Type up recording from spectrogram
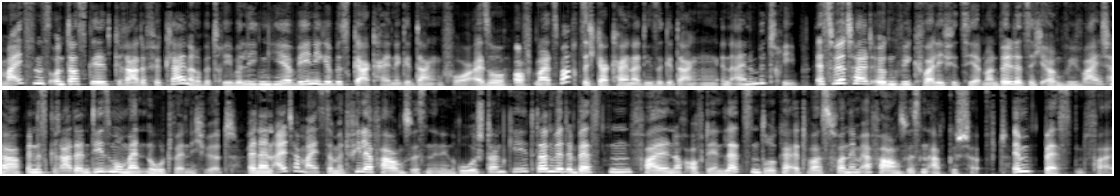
Meistens, und das gilt gerade für kleinere Betriebe, liegen hier wenige bis gar keine Gedanken vor. Also oftmals macht sich gar keiner diese Gedanken in einem Betrieb. Es wird halt irgendwie qualifiziert, man bildet sich irgendwie weiter, wenn es gerade in diesem Moment notwendig wird. Wenn ein alter Meister mit viel Erfahrungswissen in den Ruhestand geht, dann wird im besten Fall noch auf den letzten Drücker etwas von dem Erfahrungswissen abgeschöpft. Im besten Fall.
